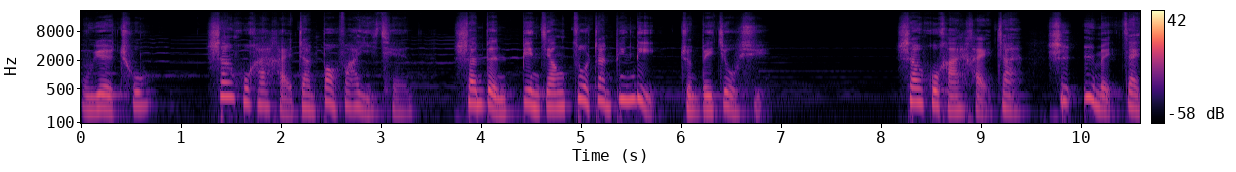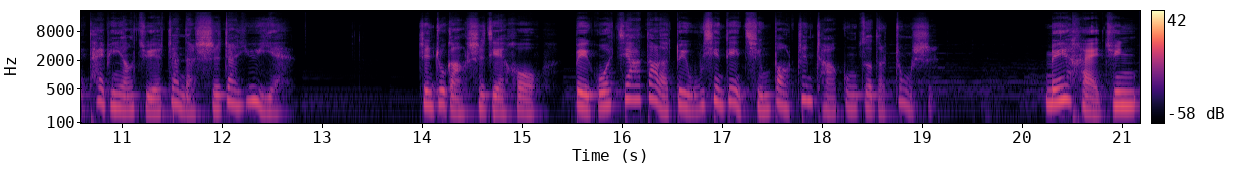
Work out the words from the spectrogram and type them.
五月初，珊瑚海海战爆发以前，山本便将作战兵力准备就绪。珊瑚海海战是日美在太平洋决战的实战预演。珍珠港事件后，美国加大了对无线电情报侦察工作的重视。美海军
